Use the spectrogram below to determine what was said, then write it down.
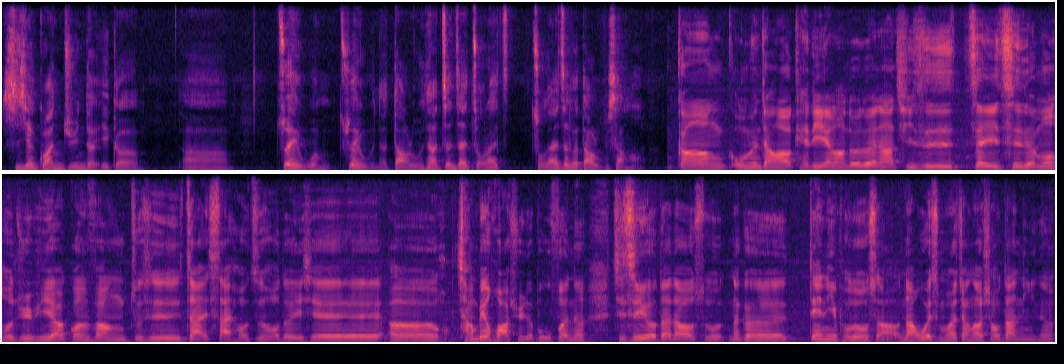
世界冠军的一个呃最稳最稳的道路。他正在走在走在这个道路上哦。刚刚我们讲到 KTM 嘛，对不对？那其实这一次的 MotoGP 啊，官方就是在赛后之后的一些呃场边花絮的部分呢，其实有带到说那个 Danny Pedrosa。那为什么要讲到小丹尼呢？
